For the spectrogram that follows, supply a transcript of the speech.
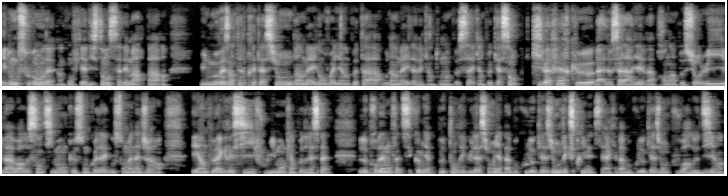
et donc souvent, un conflit à distance, ça démarre par une mauvaise interprétation d'un mail envoyé un peu tard ou d'un mail avec un ton un peu sec, un peu cassant, qui va faire que bah, le salarié va prendre un peu sur lui, va avoir le sentiment que son collègue ou son manager est un peu agressif ou lui manque un peu de respect. Le problème, en fait, c'est comme il y a peu de temps de régulation, il n'y a pas beaucoup d'occasion de l'exprimer. C'est-à-dire qu'il n'y a pas beaucoup d'occasion de pouvoir le dire.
